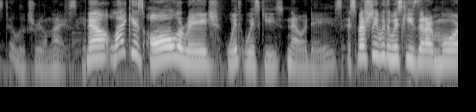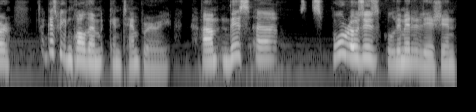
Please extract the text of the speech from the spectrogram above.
Still looks real nice. Now, like is all the rage with whiskeys nowadays, especially with the whiskeys that are more, I guess we can call them contemporary. Um, this uh, Four Roses limited edition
